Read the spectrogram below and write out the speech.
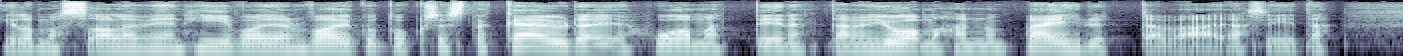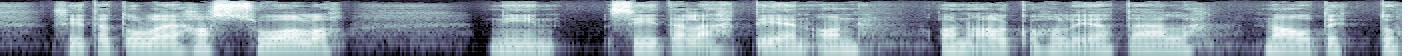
ilmassa olevien hiivojen vaikutuksesta käydä ja huomattiin, että tämä juomahan on päihdyttävää ja siitä, siitä tulee hassu olo, niin siitä lähtien on, on alkoholia täällä nautittu.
